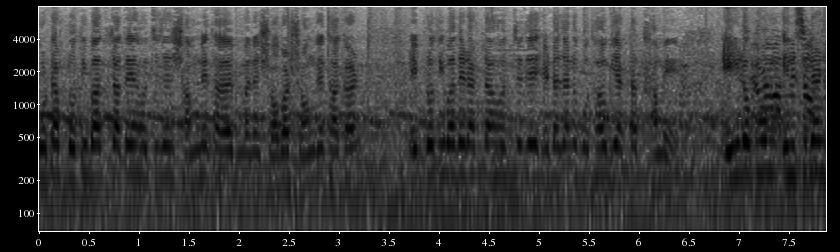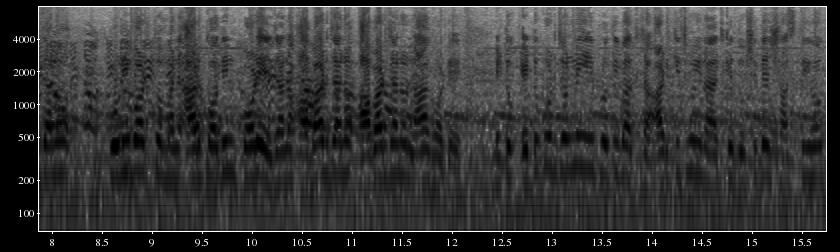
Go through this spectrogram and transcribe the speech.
গোটা প্রতিবাদটাতে হচ্ছে যে সামনে মানে সবার সঙ্গে থাকার। এই প্রতিবাদের একটা হচ্ছে যে এটা যেন কোথাও গিয়ে একটা থামে। এই রকম ইনসিডেন্ট যেন পরিবর্তন মানে আর কদিন পরে যেন আবার যেন আবার যেন না ঘটে। এটু, এটুকুর জন্যই এই প্রতিবাদটা। আর কিছুই না, আজকে দোষীদের শাস্তি হোক।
